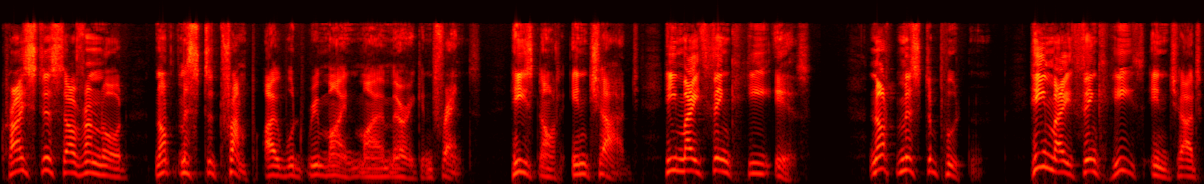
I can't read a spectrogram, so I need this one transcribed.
Christ is sovereign Lord, not Mr. Trump, I would remind my American friends. He's not in charge. He may think he is. Not Mr. Putin. He may think he's in charge,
